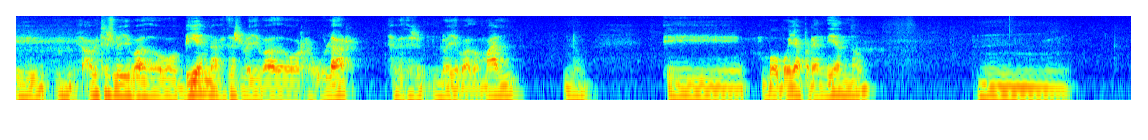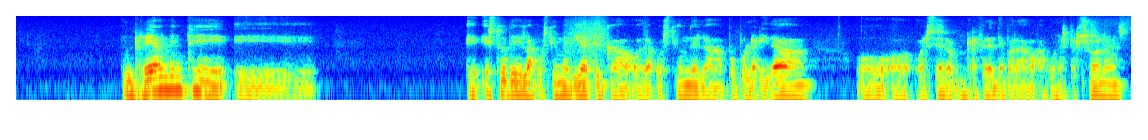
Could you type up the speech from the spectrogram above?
Eh, a veces lo he llevado bien, a veces lo he llevado regular, a veces lo he llevado mal. ¿no? Eh, voy aprendiendo. Mm, realmente eh, esto de la cuestión mediática o de la cuestión de la popularidad o, el ser un referente para algunas personas,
